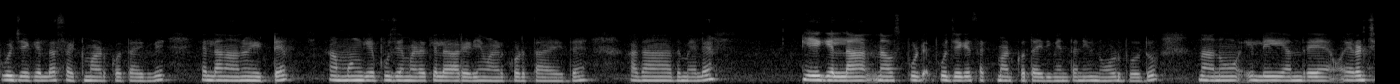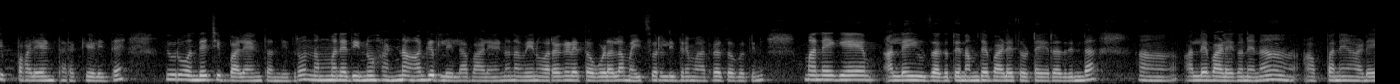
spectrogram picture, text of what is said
ಪೂಜೆಗೆಲ್ಲ ಸೆಟ್ ಮಾಡ್ಕೋತಾ ಇದ್ವಿ. ಎಲ್ಲ ನಾನು ಇಟ್ಟೆ. ಅಮ್ಮಂಗೆ ಪೂಜೆ ಮಾಡೋಕ್ಕೆಲ್ಲ ರೆಡಿ ಮಾಡಿಕೊಡ್ತಾ ಇದ್ದೆ. ಅದಾದಮೇಲೆ ಹೇಗೆಲ್ಲ ನಾವು ಸ್ಪೂಡೆ ಪೂಜೆಗೆ ಸೆಟ್ ಮಾಡ್ಕೋತಾ ಇದ್ದೀವಿ ಅಂತ ನೀವು ನೋಡ್ಬೋದು. ನಾನು ಇಲ್ಲಿ ಅಂದರೆ ಎರಡು ಚಿಪ್ ಬಾಳೆಹಣ್ಣು ಥರ ಕೇಳಿದ್ದೆ. ಇವರು ಒಂದೇ ಚಿಪ್ ಬಾಳೆಹಣ್ಣು ತಂದಿದ್ರು. ನಮ್ಮ ಮನೇದು ಇನ್ನೂ ಹಣ್ಣು ಆಗಿರಲಿಲ್ಲ ಬಾಳೆಹಣ್ಣು. ನಾವೇನು ಹೊರಗಡೆ ತೊಗೊಳ್ಳಲ್ಲ ಮೈಸೂರಲ್ಲಿದ್ದರೆ ಮಾತ್ರ ತೊಗೋತೀನಿ. ಮನೆಗೆ ಅಲ್ಲೇ ಯೂಸ್ ಆಗುತ್ತೆ. ನಮ್ಮದೇ ಬಾಳೆ ತೋಟ ಇರೋದ್ರಿಂದ ಅಲ್ಲೇ ಬಾಳೆಗೊನೆನ ಅಪ್ಪನೇ ಅಡೆ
